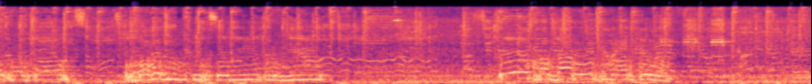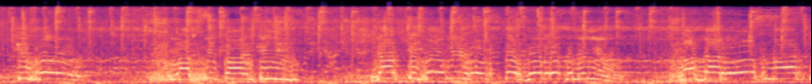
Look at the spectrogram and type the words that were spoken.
ਵਾਹਿਗੁਰੂ ਜੀ ਕੀ ਸਹੀ ਸੁਣੀ ਇਹ ਸਾਡਾ ਰੋਜ਼ ਮਾਰ ਕੇ ਕਿਸੇ ਸਿਆਸੀ ਪਾਰਟੀ ਜਾਂ ਕਿਸੇ ਵੀ ਹੋਰ ਧਿਰ ਦੇ ਵਿਰੁੱਧ ਨਹੀਂ ਆ ਸਾਡਾ ਰੋਸ ਮਾਰਚ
